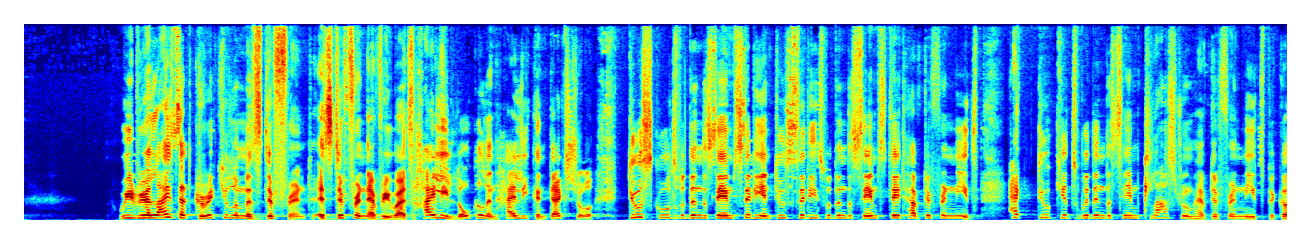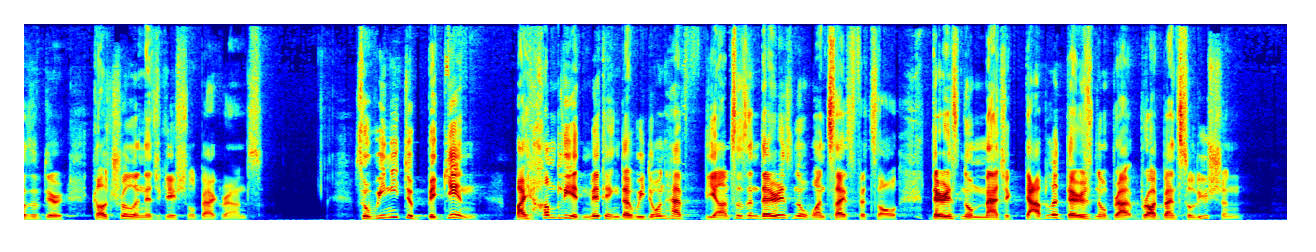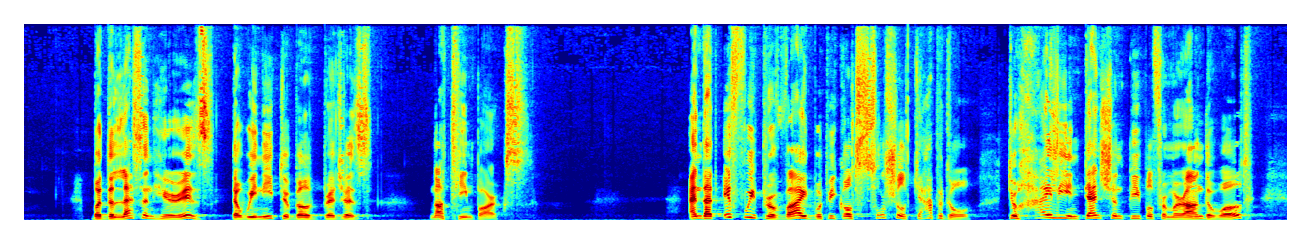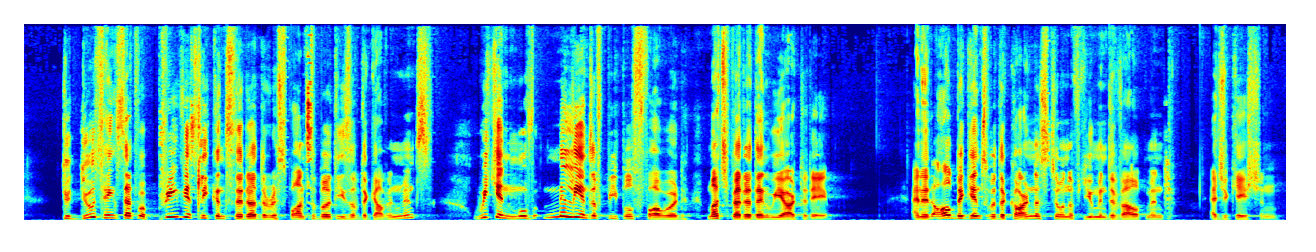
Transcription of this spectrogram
We realize that curriculum is different. It's different everywhere. It's highly local and highly contextual. Two schools within the same city and two cities within the same state have different needs. Heck, two kids within the same classroom have different needs because of their cultural and educational backgrounds. So we need to begin by humbly admitting that we don't have the answers and there is no one size fits all. There is no magic tablet, there is no broadband solution. But the lesson here is that we need to build bridges, not theme parks. And that if we provide what we call social capital to highly intentioned people from around the world to do things that were previously considered the responsibilities of the governments, we can move millions of people forward much better than we are today. And it all begins with the cornerstone of human development, education.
